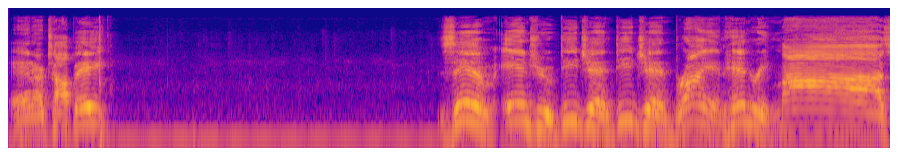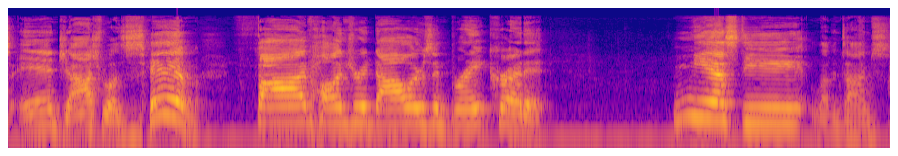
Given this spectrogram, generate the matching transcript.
and our top eight. Zim, Andrew, Degen, Degen, Brian, Henry, Maz, and Joshua. Zim, $500 in break credit. Nasty. 11 times.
